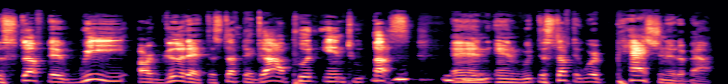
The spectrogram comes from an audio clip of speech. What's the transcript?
the stuff that we are good at, the stuff that God put into us, mm-hmm. and and the stuff that we're passionate about,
